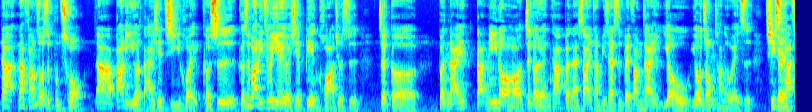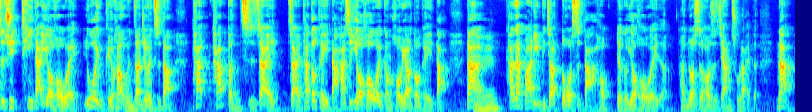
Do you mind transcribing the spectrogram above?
那那防守是不错，那巴黎有打一些机会，可是可是巴黎这边也有一些变化，就是这个。本来达尼罗哈这个人，他本来上一场比赛是被放在右右中场的位置，其实他是去替代右后卫。如果有看文章就会知道，他他本职在在他都可以打，他是右后卫跟后腰都可以打。那他在巴黎比较多是打后那个右后卫的，很多时候是这样出来的。那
